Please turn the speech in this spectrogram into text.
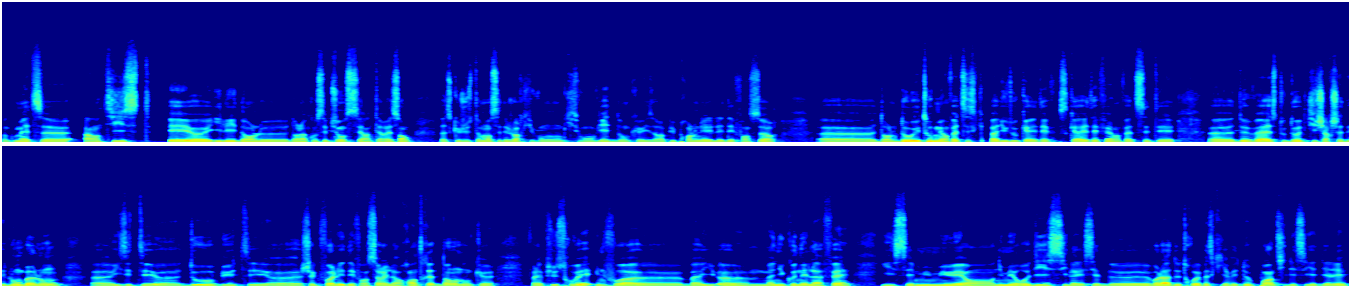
Donc mettre Antiste et euh, dans, le, dans la conception, c'est intéressant parce que justement, c'est des joueurs qui vont, qui vont vite, donc ils auraient pu prendre les, défenseurs dans le dos et tout, mais en fait, c'est ce pas du tout ce qui a été fait. En fait, c'était De Vest ou d'autres qui cherchaient des longs ballons, euh, ils étaient euh, dos au but et euh, à chaque fois, les défenseurs, ils leur rentraient dedans, donc il fallait plus se trouver. Une fois, Bay- Manu l'a fait, il s'est mu- mué en numéro 10, il a essayé de, voilà, de trouver parce qu'il y avait deux pointes, il essayait d'y aller.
